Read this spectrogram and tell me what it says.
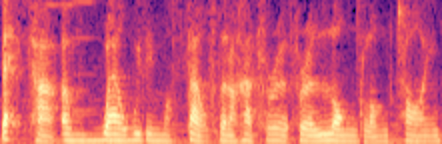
better and well within myself than I had for a, for a long, long time.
